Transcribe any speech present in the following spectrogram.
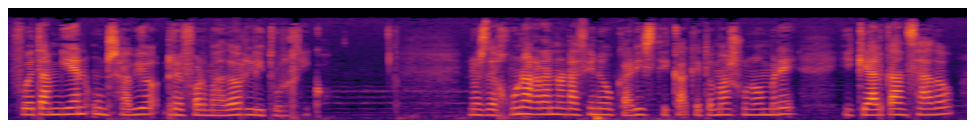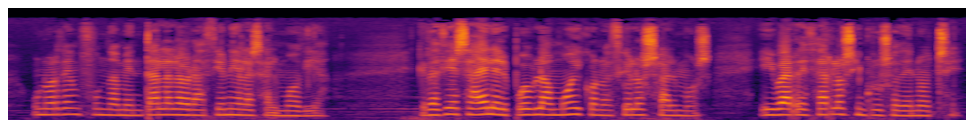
fue también un sabio reformador litúrgico. Nos dejó una gran oración eucarística que toma su nombre y que ha alcanzado un orden fundamental a la oración y a la salmodia. Gracias a él el pueblo amó y conoció los salmos e iba a rezarlos incluso de noche.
